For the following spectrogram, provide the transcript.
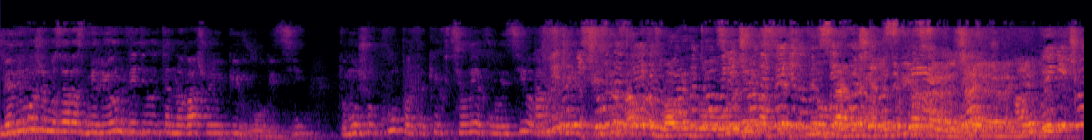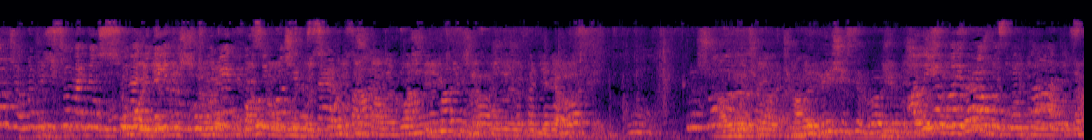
ми не можемо зараз мільйон виділити на вашої піввулиці, тому що купа таких цілих вулиців. А ми то нічого не виділимо, пан Петро, ми нічого не виділимо, ми всі гроші розкрили. Ви нічого вже, ми вже нічого навіть не обговорили, ж ви факту ви гроші, які вже були виділялися. Але, більшість цих грошей Але я маю право звертатися.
